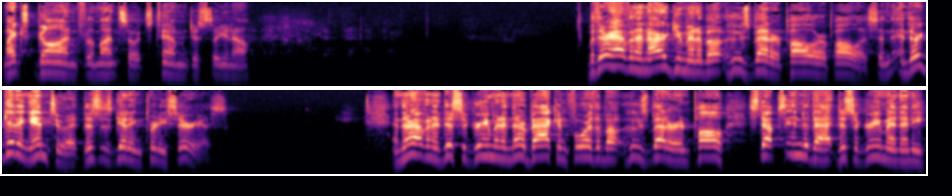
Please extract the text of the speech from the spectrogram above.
Mike's gone for the month, so it's Tim, just so you know. But they're having an argument about who's better, Paul or Apollos. And, and they're getting into it. This is getting pretty serious. And they're having a disagreement and they're back and forth about who's better. And Paul steps into that disagreement and he,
